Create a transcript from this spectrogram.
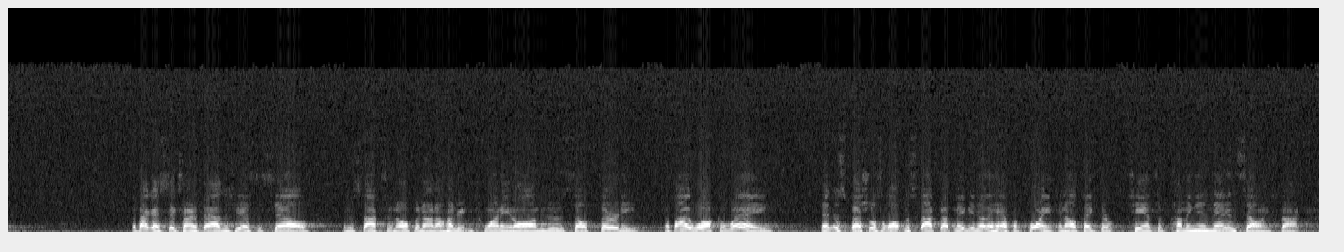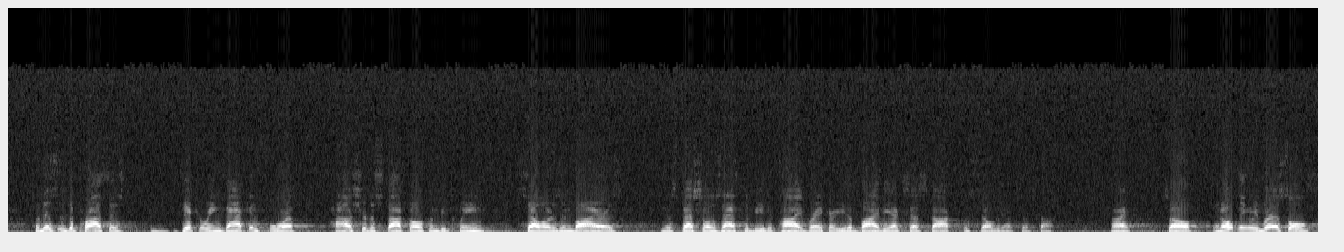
If I got 600,000 shares to sell and the stock's going to open on 120 and all I'm going to do is sell 30, if I walk away, then the specials will open the stock up maybe another half a point and I'll take the chance of coming in then and selling stock. So this is the process, dickering back and forth. How should a stock open between sellers and buyers? And the specialist has to be the tiebreaker, either buy the excess stock or sell the excess stock. All right? So in opening reversals,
